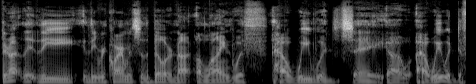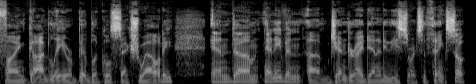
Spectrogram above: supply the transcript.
they're not the the, the requirements of the bill are not aligned with how we would say uh, how we would define godly or biblical sexuality, and um, and even um, gender identity, these sorts of things. So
